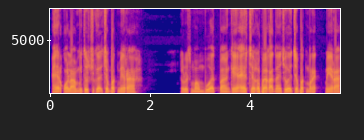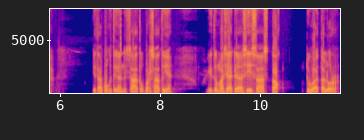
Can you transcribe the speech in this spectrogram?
air kolam itu juga cepat merah. Terus membuat pakai air jagaba katanya juga cepat merah. Kita buktikan satu persatu ya. Itu masih ada sisa stok dua telur.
